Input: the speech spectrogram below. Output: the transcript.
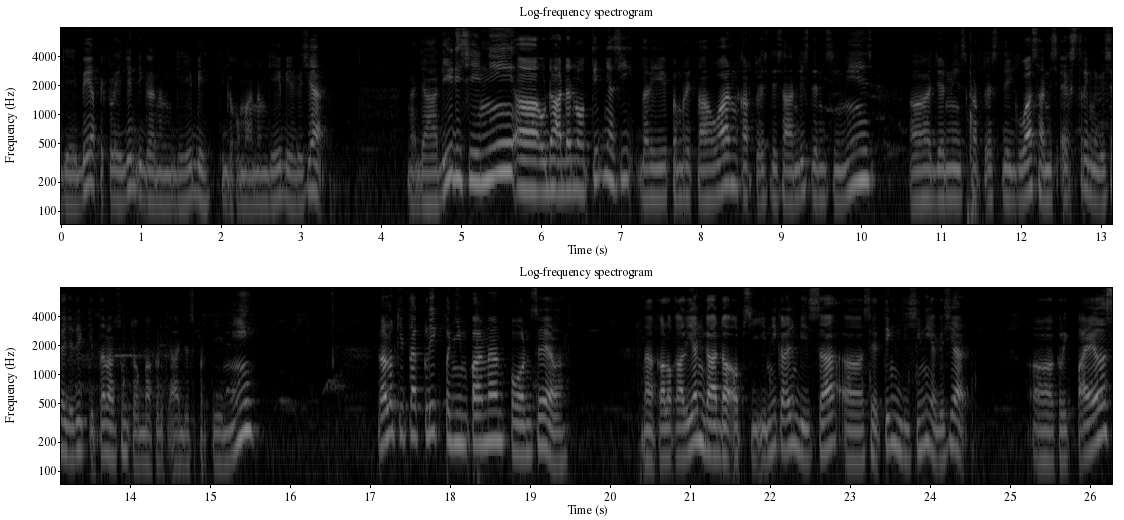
GB Epic Legend 36 GB 3,6 GB ya guys ya. Nah, jadi di sini uh, udah ada notifnya sih dari pemberitahuan kartu SD SanDisk dan sini uh, jenis kartu SD gua SanDisk Extreme ya guys ya. Jadi kita langsung coba klik aja seperti ini. Lalu kita klik penyimpanan ponsel. Nah, kalau kalian nggak ada opsi ini, kalian bisa uh, setting di sini ya guys ya. Uh, klik files,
